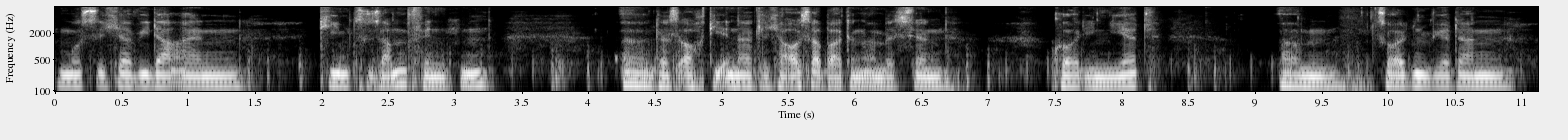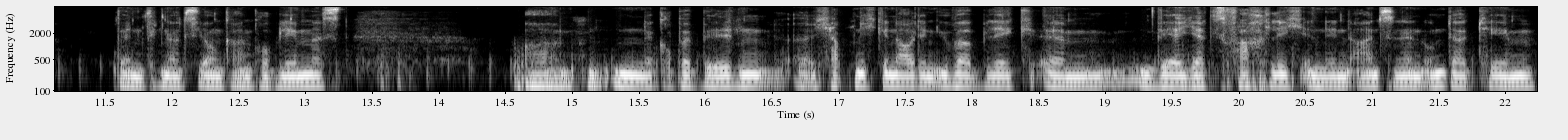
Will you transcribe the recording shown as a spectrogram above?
muss sich ja wieder ein Team zusammenfinden, äh, das auch die inhaltliche Ausarbeitung ein bisschen koordiniert. Ähm, sollten wir dann, wenn Finanzierung kein Problem ist, ähm, eine Gruppe bilden. Äh, Ich habe nicht genau den Überblick, ähm, wer jetzt fachlich in den einzelnen Unterthemen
